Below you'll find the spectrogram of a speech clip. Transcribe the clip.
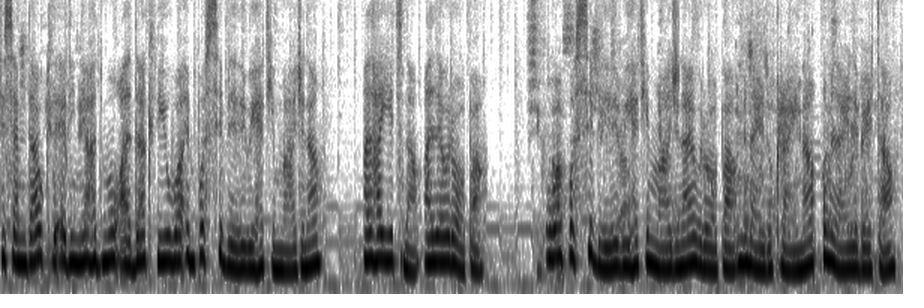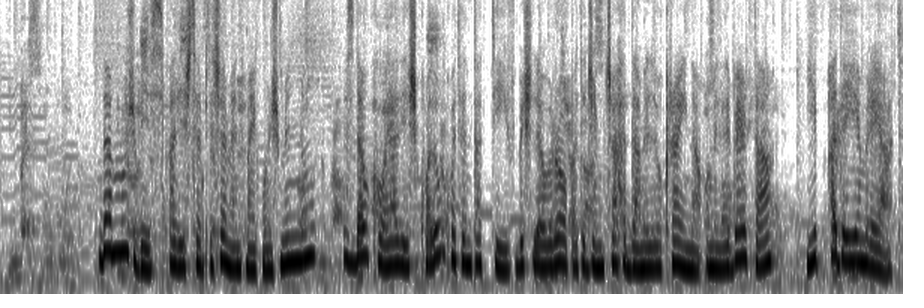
F'isem dawk li qegħdin jaħdmu għal dak li huwa impossibbli li wieħed jimmaġina, għal ħajjitna, għall-Ewropa. Huwa impossibbli li wieħed jimmaġina Ewropa mingħajr l-Ukrajna u mingħajr il-libertà. Dan mhux biss għaliex sempliċement ma jkunx minnu, iżda wkoll għaliex kwalunkwe tentattiv biex l-Ewropa tiġi mċaħħda mill-Ukrajna u mil-libertà jibqa' dejjem reat.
